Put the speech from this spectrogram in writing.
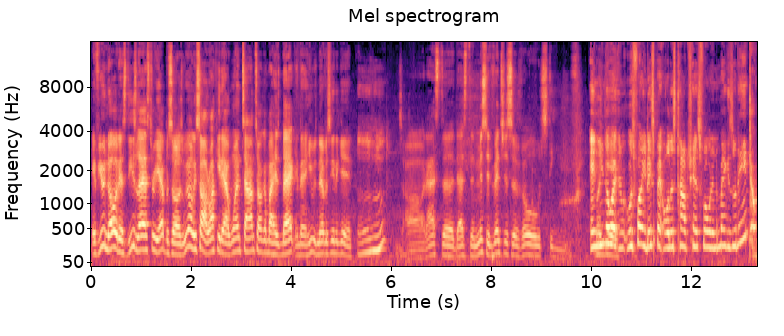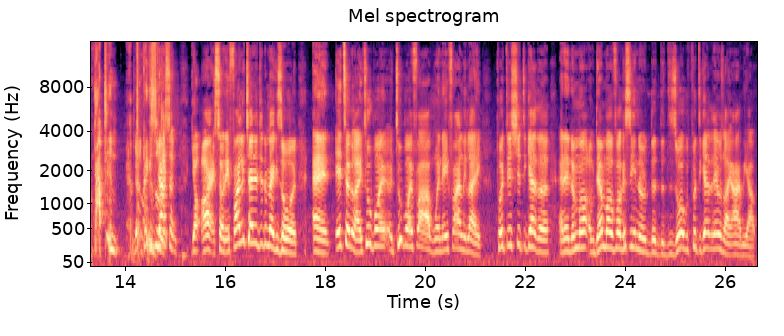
if you notice these last three episodes, we only saw Rocky that one time talking about his back, and then he was never seen again. Mm-hmm. So that's the that's the misadventures of old Steve. And But you know yeah. what? What's funny? They spent all this time transforming into Megazord. They ain't do nothing. The Got Megazord. some, yo, all right. So they finally turned into the Megazord, and it took like 2.2.5 when they finally like put this shit together, and then them, them motherfuckers seen the, the, the, the Zord was put together. They was like, all right, we out.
